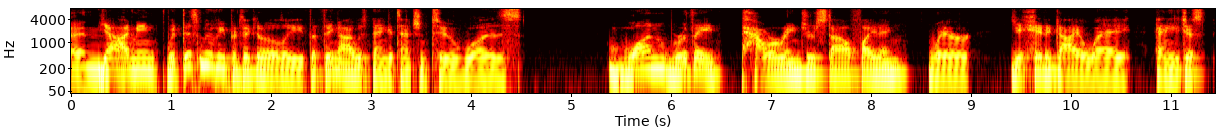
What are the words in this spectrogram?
and Yeah, I mean, with this movie particularly, the thing I was paying attention to was one, were they Power Ranger style fighting where you hit a guy away and he just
